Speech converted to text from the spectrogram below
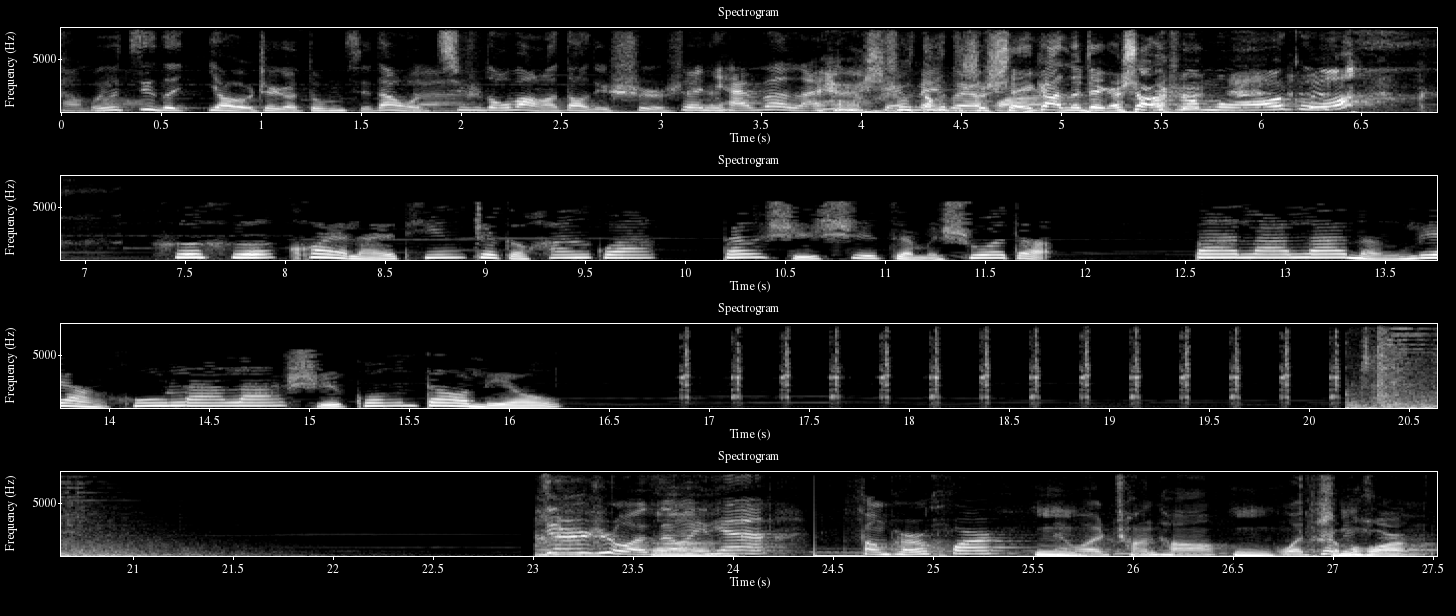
泡我就记得要有这个东西，但我其实都忘了到底是谁。对，你还问了 谁说到底是谁干的这个事儿？说 蘑菇，呵呵，快来听这个憨瓜当时是怎么说的。巴啦啦能量，呼啦啦时光倒流。是我最后一天放盆花儿在我床头，嗯。我特别什么花儿？喜欢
